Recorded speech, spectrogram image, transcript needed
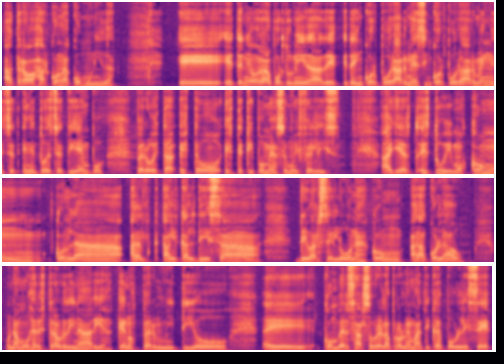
a trabajar con la comunidad. Eh, he tenido la oportunidad de, incorporarme, desincorporarme en, en todo ese tiempo, pero esta, esto, este equipo me hace muy feliz. Ayer estuvimos con, la alcaldesa de Barcelona, con Ada Colau, una mujer extraordinaria que nos permitió eh, conversar sobre la problemática de Poblesec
